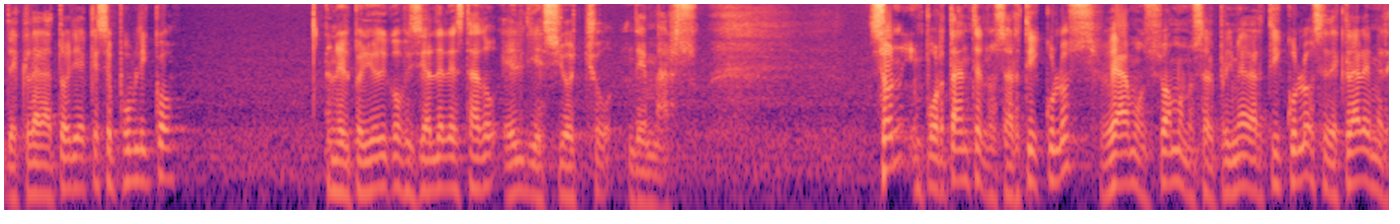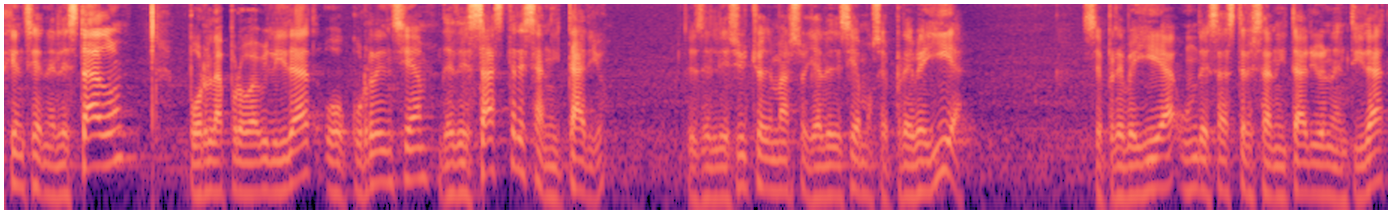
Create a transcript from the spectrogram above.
declaratoria que se publicó en el periódico oficial del Estado el 18 de marzo. Son importantes los artículos. Veamos, vámonos al primer artículo. Se declara emergencia en el Estado por la probabilidad o ocurrencia de desastre sanitario, desde el 18 de marzo ya le decíamos, se preveía, se preveía un desastre sanitario en la entidad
